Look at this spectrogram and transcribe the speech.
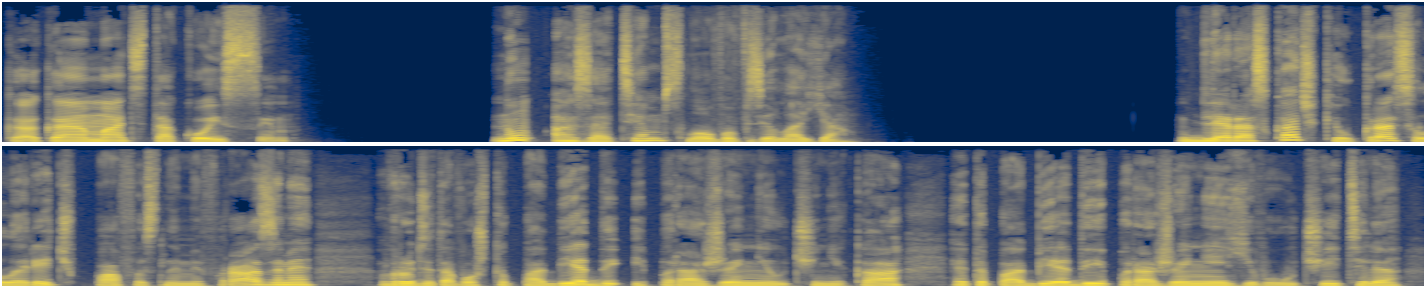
Какая мать, такой и сын». Ну, а затем слово взяла я. Для раскачки украсила речь пафосными фразами, вроде того, что победы и поражения ученика — это победы и поражения его учителя —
